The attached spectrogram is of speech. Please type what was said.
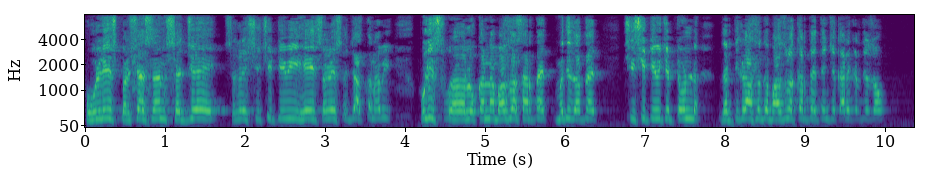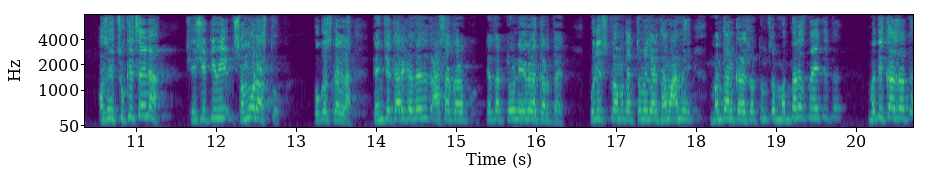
पोलीस प्रशासन सज्ज आहे सगळे सीसीटीव्ही हे सगळे सज्ज असताना बी पोलीस लोकांना बाजूला सारतायत मध्ये जात आहेत सीसीटीव्हीचे तोंड जर तिकडे असलं तर बाजूला करतायत त्यांचे कार्यकर्ते जाऊ. असं हे चुकीचं आहे ना? सीसीटीव्ही समोर असतो फोकस करायला. त्यांचे कार्यकर्ते असा त्याचा तोंड वेगळं करतायत. पोलीसला म्हणतात तुम्ही जर थांबा आम्ही मतदान करायचं. तुमचं मतदानच नाही तिथं. मध्ये का जाता?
